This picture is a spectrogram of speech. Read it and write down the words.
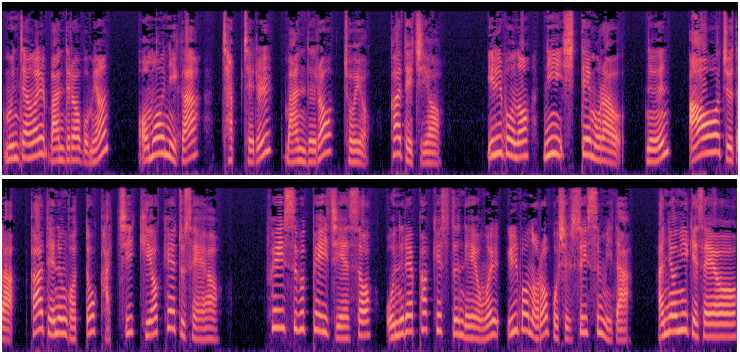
문장을 만들어 보면 어머니가 잡채를 만들어 줘요가 되지요. 일본어 니 시테 모라우는 아어주다가 되는 것도 같이 기억해 두세요. 페이스북 페이지에서 오늘의 팟캐스트 내용을 일본어로 보실 수 있습니다. 안녕히 계세요.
